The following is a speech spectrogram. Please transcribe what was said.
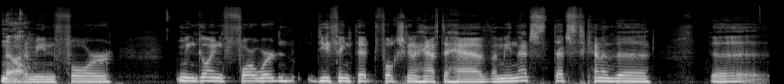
No. but I mean for. I mean, going forward, do you think that folks are going to have to have? I mean, that's that's kind of the the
